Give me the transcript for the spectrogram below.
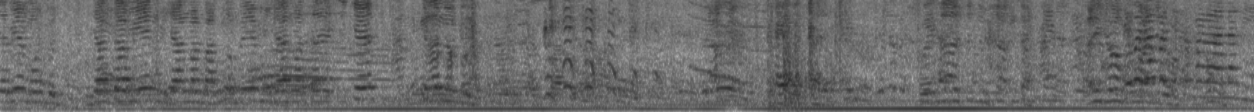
جميع موجود مشان تامين مشان ما نبعث مشان ما نتهيأ تيكت كله موجود هذا شد مشاكسة علي جواب ولا بس كمالالني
